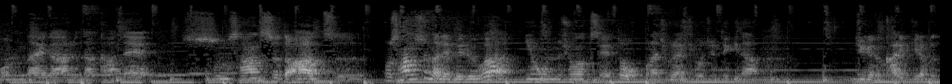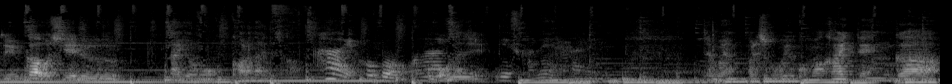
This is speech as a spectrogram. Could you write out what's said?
問題がある中でその算数とアーツ。この算数のレベルは日本の小学生と同じぐらい標準的な授業のカリキュラムというか教える内容も変わらないですか？はいほぼ同同じですかね、でもやっぱりそういう細かい点が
